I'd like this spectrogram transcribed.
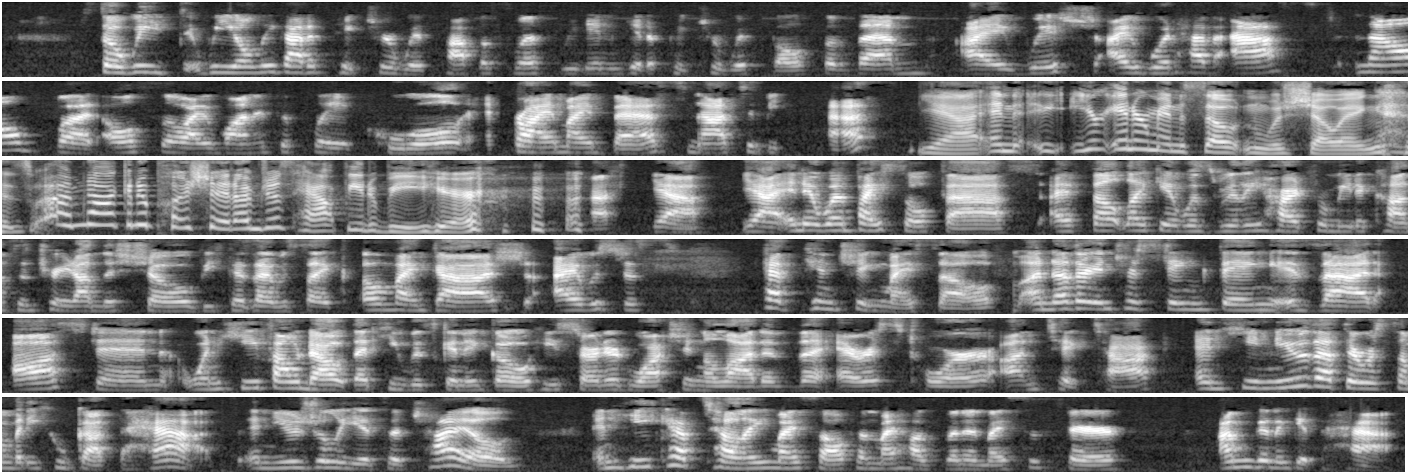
so we we only got a picture with Papa Swift. We didn't get a picture with both of them. I wish I would have asked now, but also I wanted to play it cool and try my best not to be pest. Yeah, and your inner Minnesotan was showing as I'm not going to push it. I'm just happy to be here. Yeah, yeah, and it went by so fast. I felt like it was really hard for me to concentrate on the show because I was like, oh my gosh, I was just kept pinching myself. Another interesting thing is that Austin, when he found out that he was going to go, he started watching a lot of the Eras tour on TikTok, and he knew that there was somebody who got the hats, and usually it's a child. And he kept telling myself and my husband and my sister, I'm going to get the hat.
